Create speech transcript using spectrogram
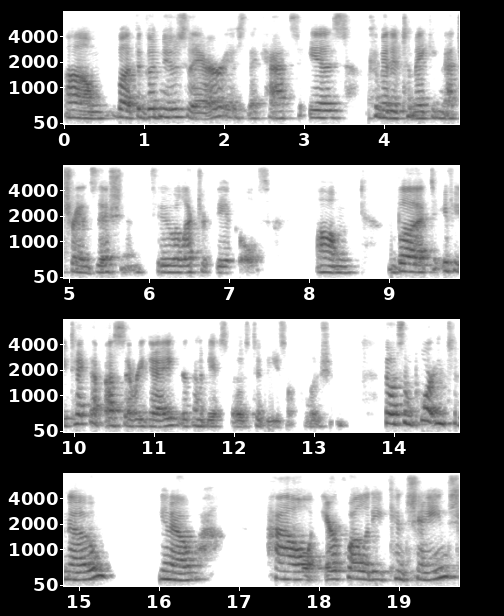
Um, but the good news there is that CATS is committed to making that transition to electric vehicles. Um, but if you take that bus every day, you're going to be exposed to diesel pollution. So it's important to know, you know, how air quality can change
